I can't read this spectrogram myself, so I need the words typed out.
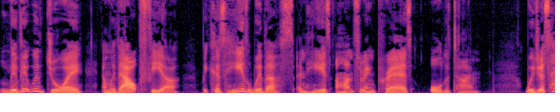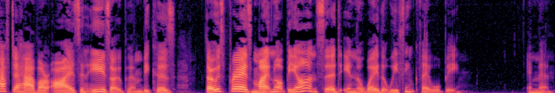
Live it with joy and without fear because He is with us and He is answering prayers all the time. We just have to have our eyes and ears open because those prayers might not be answered in the way that we think they will be. Amen.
